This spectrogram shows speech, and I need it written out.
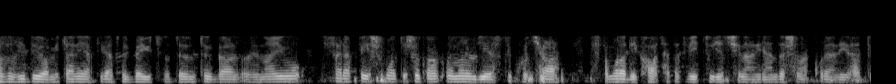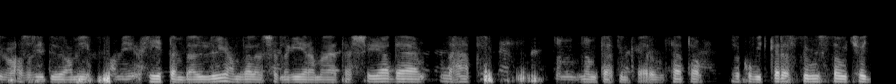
az az idő, amit elért, illetve hogy bejutott a döntőbe, az, az egy nagyon jó szereplés volt, és ott onnan úgy éreztük, hogyha ezt a maradék hat hetet végig tudja csinálni rendesen, akkor elérhető az az idő, ami, ami héten belüli, amivel esetleg érem lehet esélye, de, de hát nem, nem tehetünk erről. Tehát a, ez a Covid keresztül húzta, úgyhogy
